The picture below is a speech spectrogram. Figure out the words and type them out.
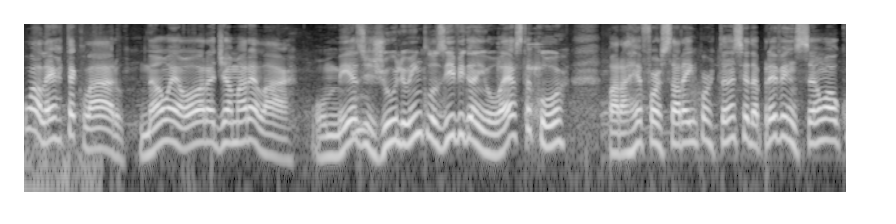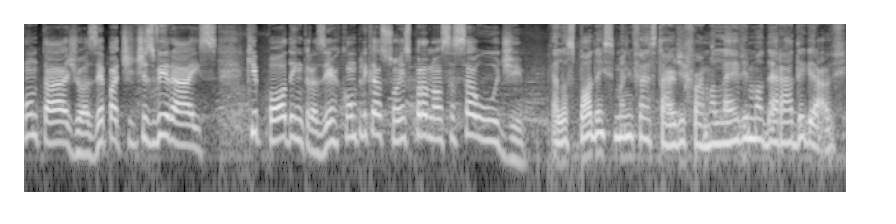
O alerta é claro, não é hora de amarelar. O mês de julho, inclusive, ganhou esta cor para reforçar a importância da prevenção ao contágio, às hepatites virais, que podem trazer complicações para a nossa saúde. Elas podem se manifestar de forma leve, moderada e grave.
